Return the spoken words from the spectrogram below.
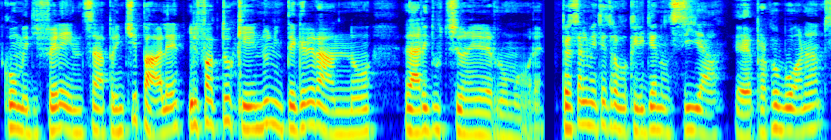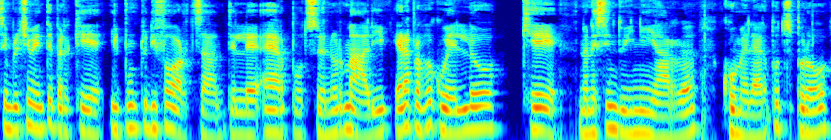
come differenza principale il fatto che non integreranno la riduzione del rumore. Personalmente trovo che l'idea non sia eh, proprio buona, semplicemente perché il punto di forza delle AirPods normali era proprio quello che non essendo in ear come le AirPods Pro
